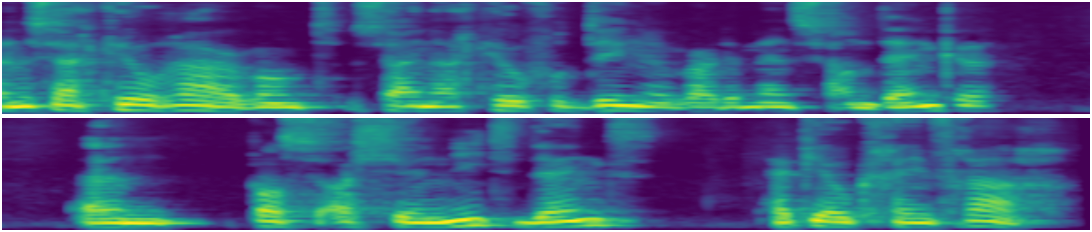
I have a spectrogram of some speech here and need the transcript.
En dat is eigenlijk heel raar, want er zijn eigenlijk heel veel dingen waar de mensen aan denken. En pas als je niet denkt, heb je ook geen vraag.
